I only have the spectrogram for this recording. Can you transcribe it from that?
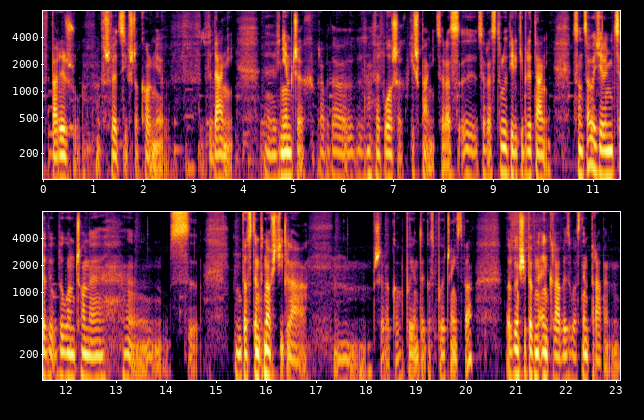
w Paryżu, w Szwecji, w Sztokholmie, w Danii w Niemczech, prawda, we Włoszech, w Hiszpanii, coraz, coraz trudniej w Wielkiej Brytanii. Są całe dzielnice wy, wyłączone e, z dostępności dla mm, szeroko pojętego społeczeństwa. Robią się pewne enklawy z własnym prawem,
